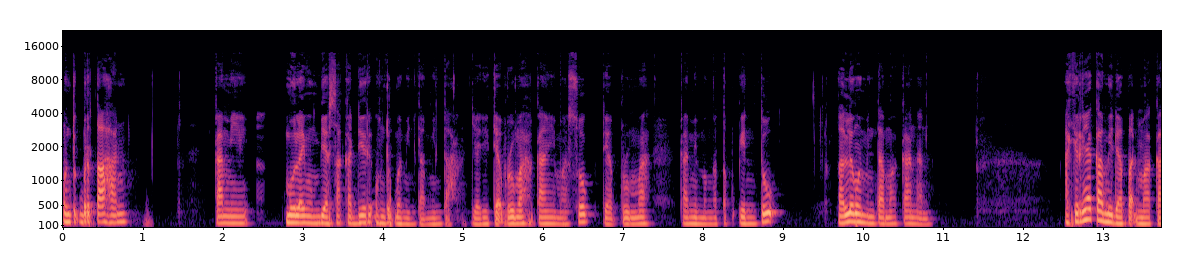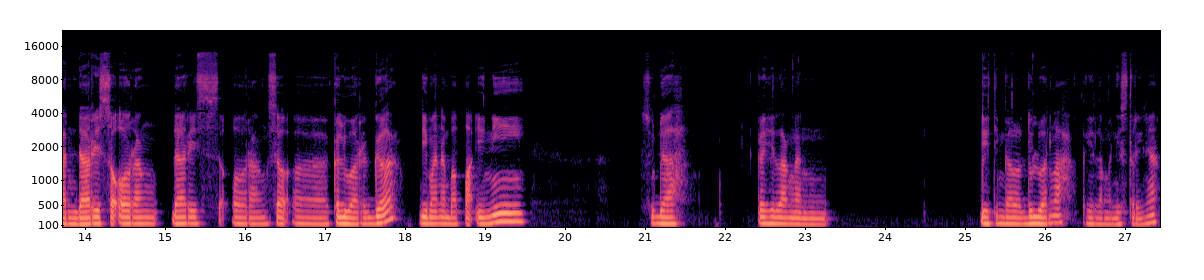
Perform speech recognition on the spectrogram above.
Untuk bertahan, kami mulai membiasakan diri untuk meminta-minta. Jadi tiap rumah kami masuk, tiap rumah kami mengetuk pintu, lalu meminta makanan. Akhirnya kami dapat makan dari seorang dari seorang se, uh, keluarga di mana bapak ini sudah kehilangan ditinggal duluan lah kehilangan istrinya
